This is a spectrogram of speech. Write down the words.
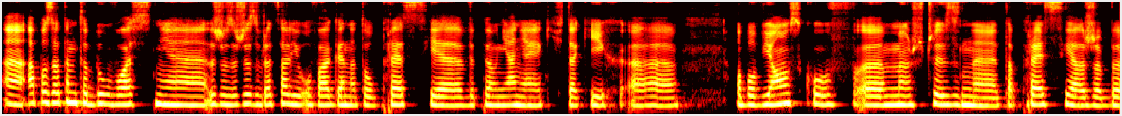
a poza tym to był właśnie, że, że zwracali uwagę na tą presję wypełniania jakichś takich e, obowiązków e, mężczyzny, ta presja, żeby,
